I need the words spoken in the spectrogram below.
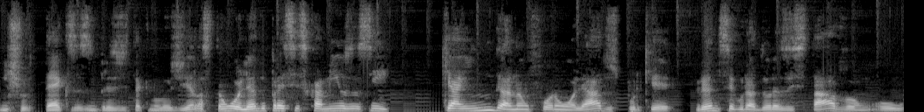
insurtechs, as empresas de tecnologia, elas estão olhando para esses caminhos assim que ainda não foram olhados porque grandes seguradoras estavam ou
